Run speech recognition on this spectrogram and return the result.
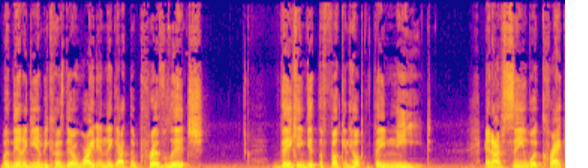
But then again, because they're white and they got the privilege, they can get the fucking help that they need. And I've seen what crack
